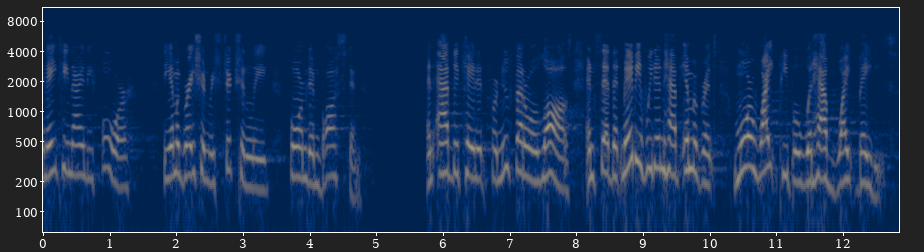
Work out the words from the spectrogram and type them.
In 1894, the Immigration Restriction League formed in Boston and advocated for new federal laws and said that maybe if we didn't have immigrants, more white people would have white babies.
